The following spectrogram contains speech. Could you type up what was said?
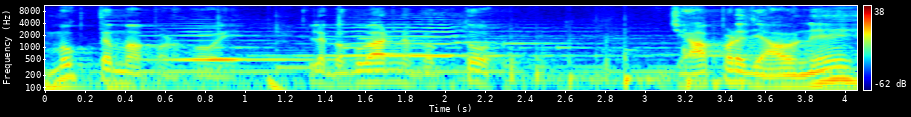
મુક્તમાં પણ હોય. એટલે ભગવાનના ભક્તો, જ્યાં પણ જાઓ ને,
